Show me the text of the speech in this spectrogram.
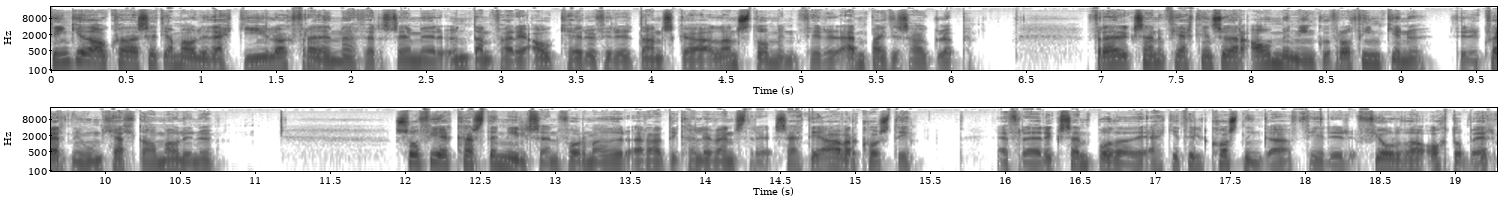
Þingið ákvaða að setja málið ekki í lögfræðimeðferð sem er undanfæri ákæru fyrir danska landstómin fyrir ennbættisafglöp. Fredriksen fjekk eins og þar áminningu frá þinginu fyrir hvernig hún hjælta á málinu. Sofía Karsten Nílsen, formaður radikali venstre, setti afarkosti. Ef Fredriksen bóðaði ekki til kostninga fyrir 4. oktober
